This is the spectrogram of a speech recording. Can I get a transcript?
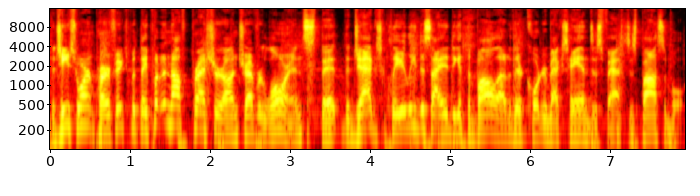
The Chiefs weren't perfect, but they put enough pressure on Trevor Lawrence that the Jags clearly decided to get the ball out of their quarterback's hands as fast as possible.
